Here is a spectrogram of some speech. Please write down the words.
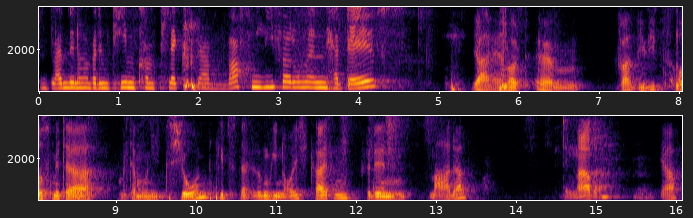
Dann bleiben wir nochmal bei dem Themenkomplex der Waffenlieferungen. Herr Delfs. Ja, Herr Helmut, ähm, wie sieht es aus mit der, mit der Munition? Gibt es da irgendwie Neuigkeiten für den Marder? Für den Marder? Ja.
